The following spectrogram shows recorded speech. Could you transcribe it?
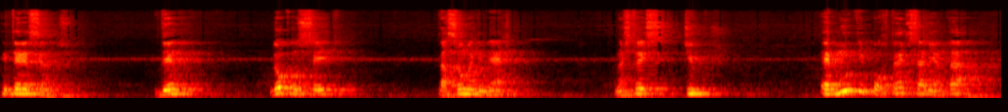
interessantes dentro do conceito da ação magnética nas três tipos. É muito importante salientar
